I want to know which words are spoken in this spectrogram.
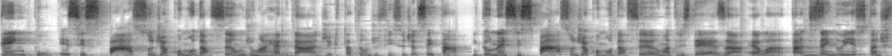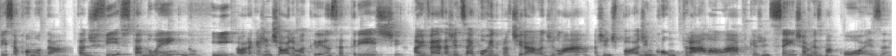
tempo, esse espaço de acomodação de uma realidade que está tão difícil de aceitar. Então, nesse espaço de acomodação, a tristeza, ela tá dizendo isso, tá difícil acomodar, tá difícil, tá doendo. E a hora que a gente olha uma criança triste, ao invés da gente sair correndo para tirá-la de lá, a gente pode encontrá-la lá porque a gente sente a mesma coisa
